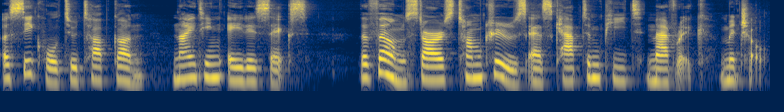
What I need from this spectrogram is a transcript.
a sequel to Top Gun 1986. The film stars Tom Cruise as Captain Pete Maverick Mitchell,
